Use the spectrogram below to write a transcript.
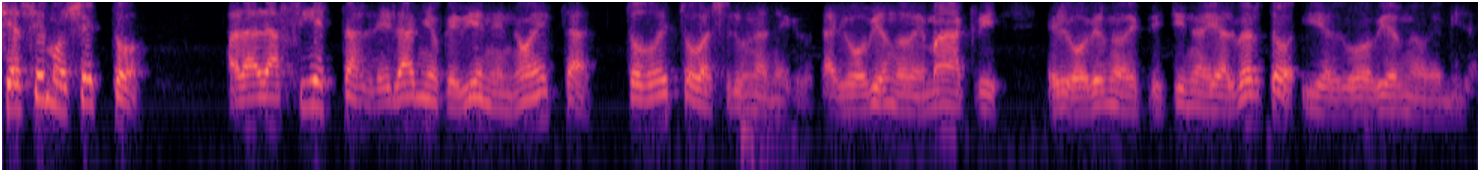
si hacemos esto para las fiestas del año que viene, no esta, todo esto va a ser una anécdota. El gobierno de Macri, el gobierno de Cristina y Alberto y el gobierno de Milei.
